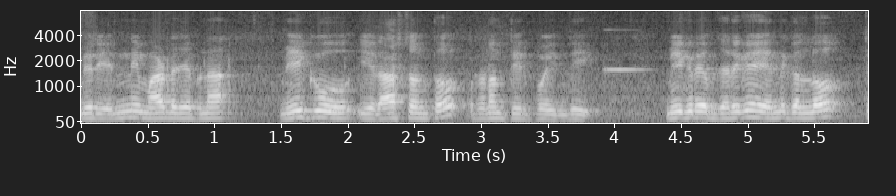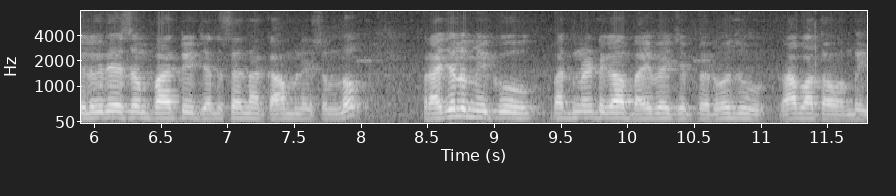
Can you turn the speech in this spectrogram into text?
మీరు ఎన్ని మాటలు చెప్పినా మీకు ఈ రాష్ట్రంతో రుణం తీరిపోయింది. మీకు రేపు జరిగే ఎన్నికల్లో తెలుగుదేశం పార్టీ జనసేన కాంబినేషన్లో ప్రజలు మీకు పర్మనెంట్గా బై బై చెప్పే రోజు రాబోతా ఉంది.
